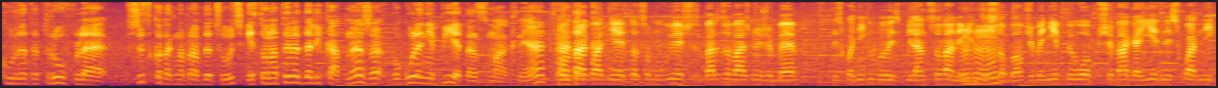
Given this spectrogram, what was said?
kurde, te trufle. Wszystko tak naprawdę czuć. Jest to na tyle delikatne, że w ogóle nie bije ten smak, nie? On Tak, dokładnie to co mówiłeś jest bardzo ważne, żeby te składniki były zbilansowane Mhm. między sobą, żeby nie było przewaga jedny składnik,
